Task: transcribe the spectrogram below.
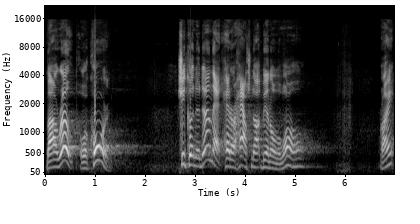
by a rope or a cord. She couldn't have done that had her house not been on the wall. Right?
